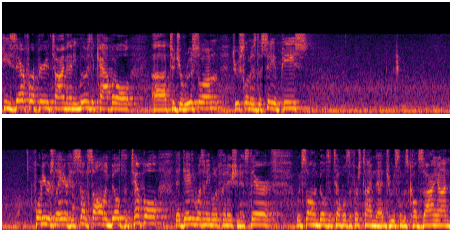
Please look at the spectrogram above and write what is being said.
He's there for a period of time, and then he moves the capital uh, to Jerusalem. Jerusalem is the city of peace. 40 years later, his son Solomon builds the temple that David wasn't able to finish, and it's there when Solomon builds the temple. It's the first time that Jerusalem is called Zion.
